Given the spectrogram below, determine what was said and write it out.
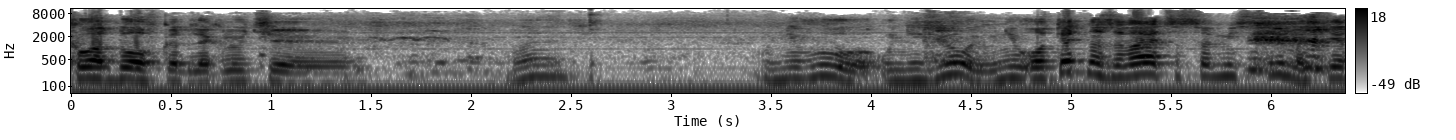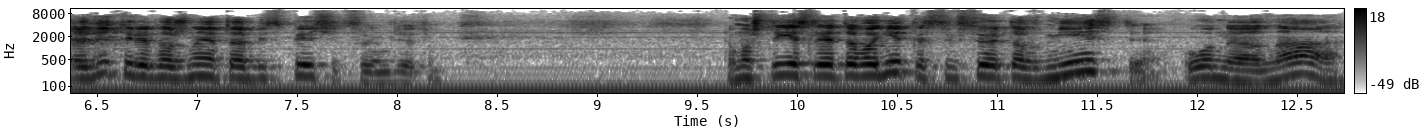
Кладовка для ключей. Понимаете? У него, у неё, у него вот это называется совместимость, и родители должны это обеспечить своим детям. Потому что если этого нет, если всё это вместе, он и она,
